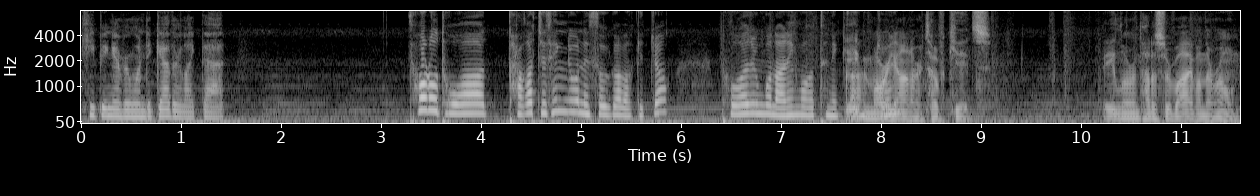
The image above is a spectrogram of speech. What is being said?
keeping everyone together like that. 서로 도와 다 같이 생존했어가 맞겠죠? 도와준 건 아닌 것 같으니까. Gabe and 좀. Mariana are tough kids. They learned how to survive on their own.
